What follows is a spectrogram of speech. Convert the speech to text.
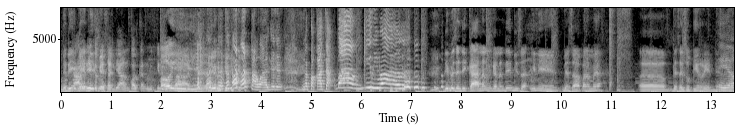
jadi kayak dia di kebiasaan diangkot kan duduknya di oh depan iya Tahu aja deh, ngetok kaca, bang kiri bang. dia bisa di kanan karena dia bisa ini biasa apa namanya Eh biasa disupirin ya. Iya,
